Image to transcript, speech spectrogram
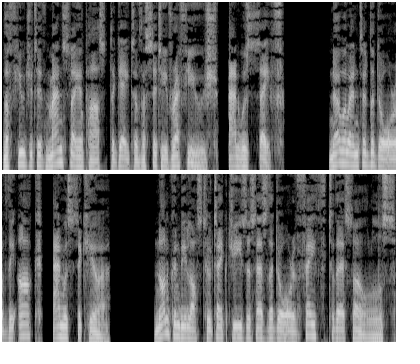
The fugitive manslayer passed the gate of the city of refuge, and was safe. Noah entered the door of the ark, and was secure. None can be lost who take Jesus as the door of faith to their souls.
